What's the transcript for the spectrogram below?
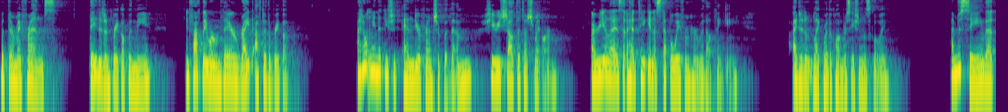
But they're my friends. They didn't break up with me. In fact, they were there right after the breakup. I don't mean that you should end your friendship with them. She reached out to touch my arm. I realized that I had taken a step away from her without thinking. I didn't like where the conversation was going. I'm just saying that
